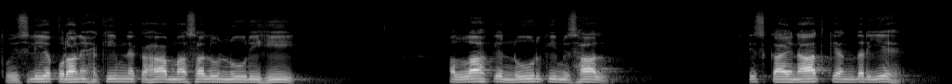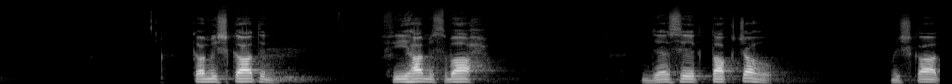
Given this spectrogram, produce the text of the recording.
تو اس لیے قرآن حکیم نے کہا مسل نور ہی اللہ کے نور کی مثال اس کائنات کے اندر یہ ہے۔ کمشکاتن فیحہ مصباح، جیسے ایک طاقچہ ہو، مشکات،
